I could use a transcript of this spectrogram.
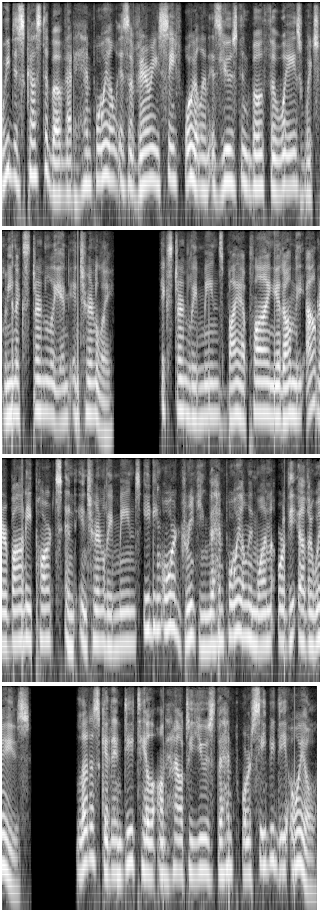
We discussed above that hemp oil is a very safe oil and is used in both the ways which mean externally and internally. Externally means by applying it on the outer body parts and internally means eating or drinking the hemp oil in one or the other ways. Let us get in detail on how to use the hemp or CBD oil.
